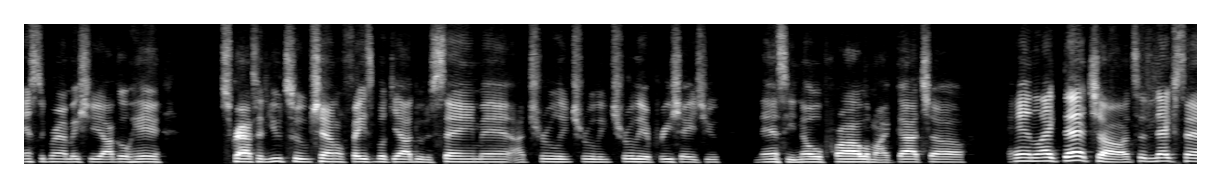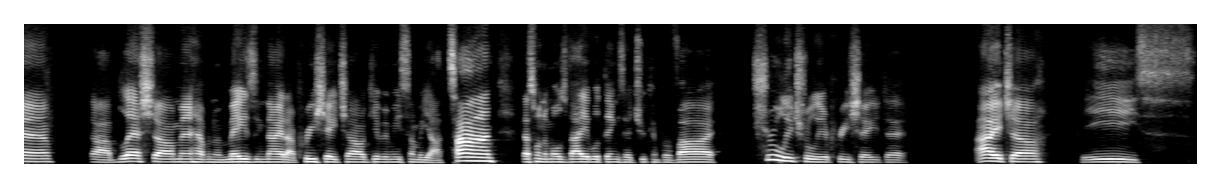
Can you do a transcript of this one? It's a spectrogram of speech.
Instagram, make sure y'all go ahead, subscribe to the YouTube channel, Facebook, y'all do the same, man. I truly, truly, truly appreciate you. Nancy, no problem. I got y'all. And like that, y'all. Until next time. God bless y'all, man. Have an amazing night. I appreciate y'all giving me some of y'all time. That's one of the most valuable things that you can provide. Truly, truly appreciate that. All right, y'all. Peace.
